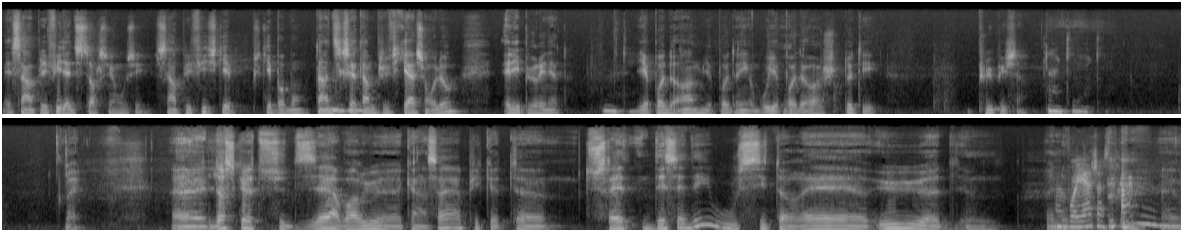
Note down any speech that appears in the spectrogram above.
mais ça amplifie la distorsion aussi. Ça amplifie ce qui est, ce qui est pas bon. Tandis que cette mhm. amplification-là, elle est pure et nette. Il n'y a pas de il n'y a pas de rien au bout, il n'y a pas de hoche. Tout est plus puissant. OK, OK. Ouais. Euh, lorsque tu disais avoir eu un cancer, puis que tu serais décédé ou si tu aurais eu euh, un, voyage astral? Euh,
